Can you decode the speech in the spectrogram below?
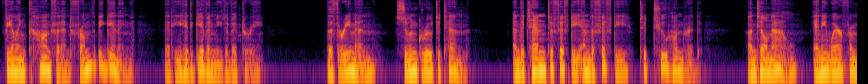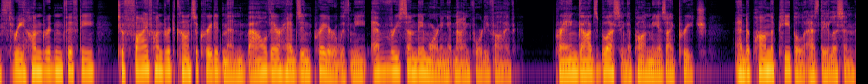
feeling confident from the beginning that He had given me the victory. The three men soon grew to ten, and the ten to fifty, and the fifty to two hundred, until now anywhere from 350 to 500 consecrated men bow their heads in prayer with me every Sunday morning at 9:45, praying God's blessing upon me as I preach and upon the people as they listen.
